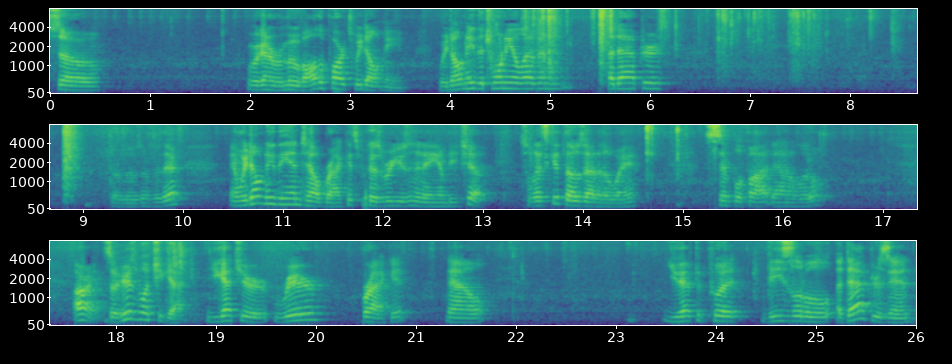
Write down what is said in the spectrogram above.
So we're going to remove all the parts we don't need. We don't need the 2011 adapters. Throw those over there. And we don't need the Intel brackets because we're using an AMD chip. So let's get those out of the way. Simplify it down a little. Alright, so here's what you got. You got your rear bracket. Now, you have to put these little adapters in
